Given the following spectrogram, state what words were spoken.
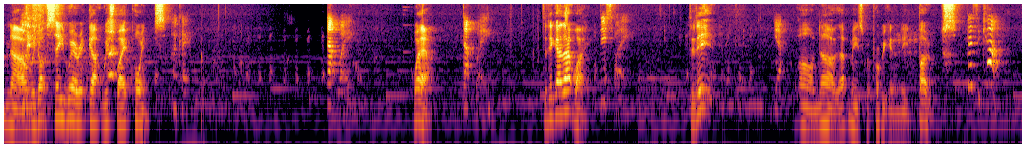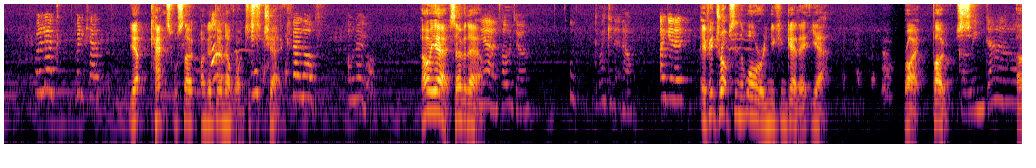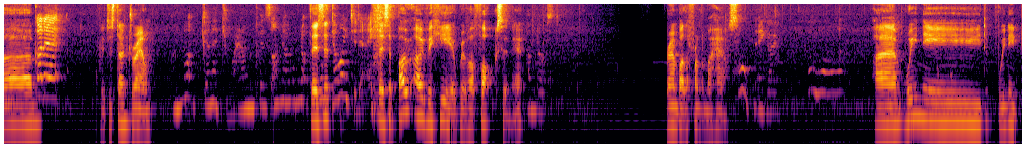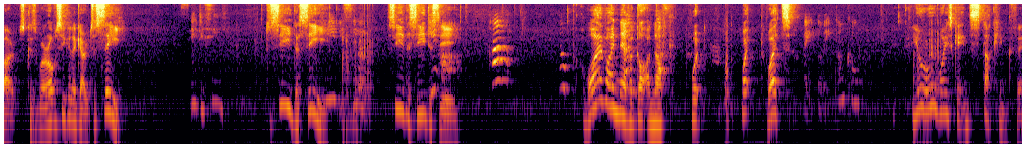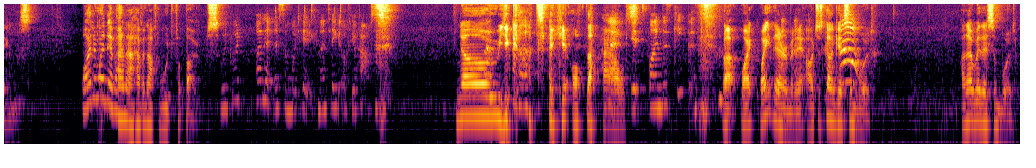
No, life? we got to see where it got, which way it points. Okay. That way. Where? That way. Did it go that way? This way. Did it? Yeah. Oh no, that means we're probably going to need boats. There's a cat. Yep, cats will slow. I'm going to do another one just to check. Fell off. Oh no. Oh yeah, it's over there. Yeah, I told you. Oh, do I get it now? I get it. If it drops in the water and you can get it, yeah. Right, boats. Going down. Um, Got it. You just don't drown. I'm not gonna drown because I know I'm not There's gonna a- die today. There's a boat over here with a fox in it, I'm lost. round by the front of my house. Oh, there you go. There you are. Um, we need we need boats because we're obviously going to go to sea. To sea, the sea, CDC. sea, the sea, the sea. Ah! Help. Why have I never I'm got stuck. enough wood? What? What? Wait, wait, wait. You're always getting stuck in things. Why do I never have enough wood for boats? Wood, wood. I let there's some wood here. Can I take it off your house? No, you can't take it off the house. it's finders keepers. Right, wait, wait there a minute. I'll just go and get some wood. I know where there's some wood.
